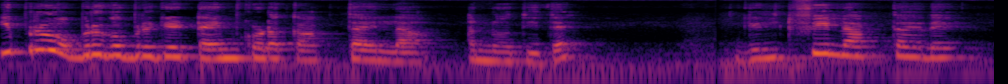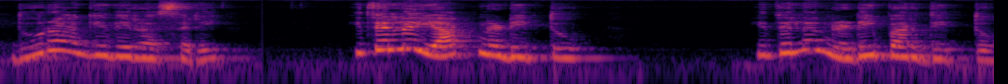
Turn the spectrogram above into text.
ಇಬ್ಬರು ಒಬ್ರಿಗೊಬ್ರಿಗೆ ಟೈಮ್ ಕೊಡೋಕ್ಕಾಗ್ತಾ ಇಲ್ಲ ಅನ್ನೋದಿದೆ. ಗಿಲ್ಟ್ ಫೀಲ್ ಆಗ್ತಾ ಇದೆ. ದೂರ ಆಗಿದ್ದೀರಾ ಸರಿ? ಇದೆಲ್ಲ ಯಾಕೆ ನಡೀತು? ಇದೆಲ್ಲ ನಡೀಬಾರ್ದಿತ್ತು.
